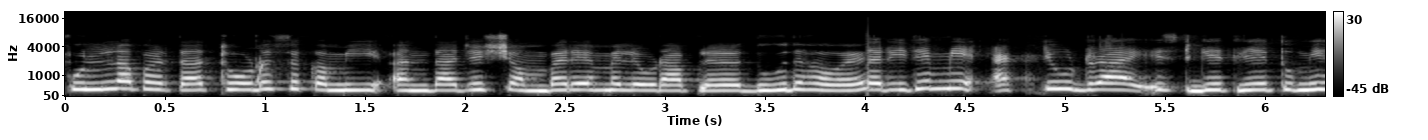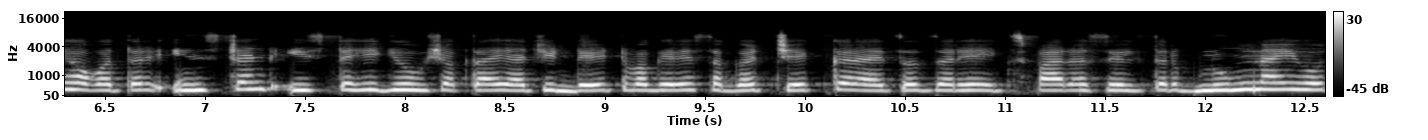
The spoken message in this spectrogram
फुल न भरता थोडंसं कमी अंदाजे शंभर एम एल एवढं आपल्याला दूध हवंय. तर इथे मी ऍक्टिव्ह ड्राय इस्ट घेतली आहे. तुम्ही हवं तर इन्स्टंट इस्टही घेऊ शकता. याची डेट वगैरे सगळं चेक करायचं. जर हे एक्सपायर असेल तर ब्लूम नाही होत.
